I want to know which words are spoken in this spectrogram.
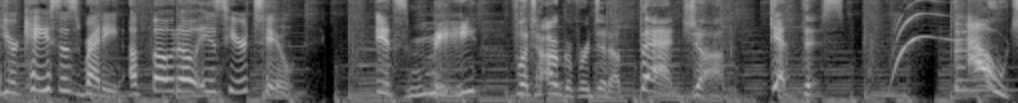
Your case is ready. A photo is here too. It's me? Photographer did a bad job. Get this. Ouch!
